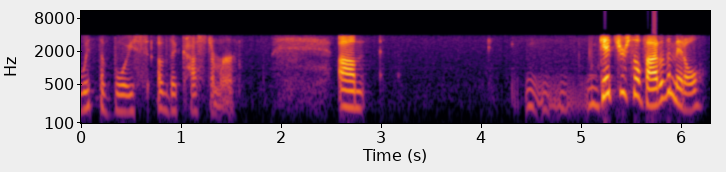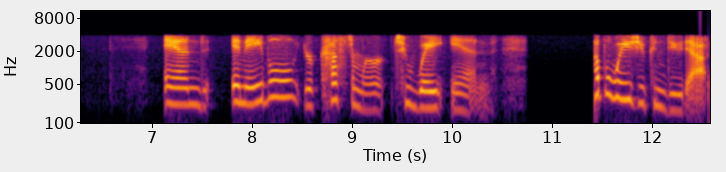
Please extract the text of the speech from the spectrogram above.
with the voice of the customer. Um, get yourself out of the middle and enable your customer to weigh in. A couple ways you can do that.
